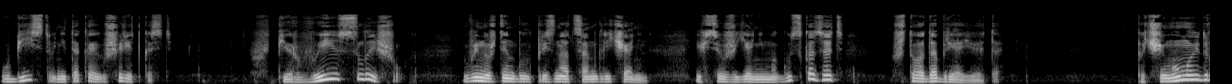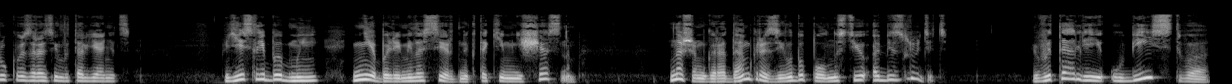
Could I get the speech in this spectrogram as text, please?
убийство не такая уж редкость». «Впервые слышу», — вынужден был признаться англичанин, «и все же я не могу сказать, что одобряю это». «Почему, мой друг?» — возразил итальянец. «Если бы мы не были милосердны к таким несчастным, — нашим городам грозило бы полностью обезлюдить. В Италии убийства,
